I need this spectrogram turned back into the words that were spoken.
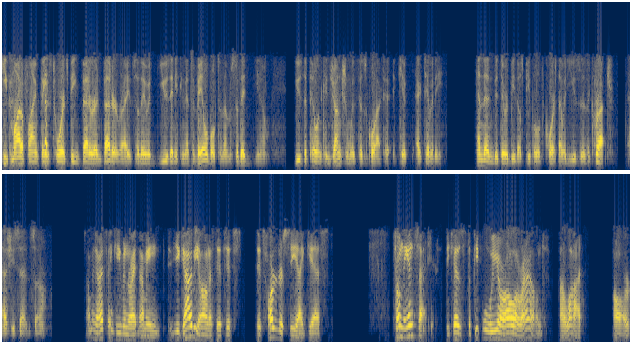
keep modifying things towards being better and better, right? So they would use anything that's available to them. So they'd, you know, use the pill in conjunction with physical acti- activity. And then there would be those people, of course, that would use it as a crutch, as you said. So, I mean, I think even right. I mean, you got to be honest. It's it's it's harder to see, I guess, from the inside here because the people we are all around a lot are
